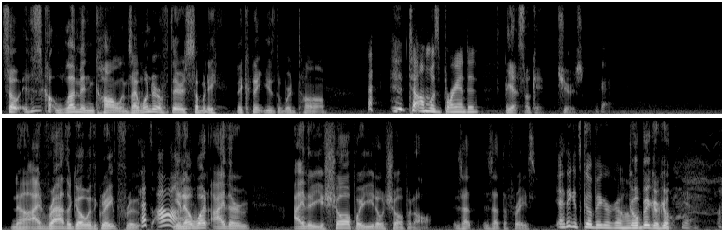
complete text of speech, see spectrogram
So this is called Lemon Collins. I wonder if there's somebody they couldn't use the word Tom. Tom was branded. Yes. Okay. Cheers. Okay. No, I'd rather go with grapefruit. That's odd. You know what? Either either you show up or you don't show up at all. Is that is that the phrase? I think it's go big or go home. Go big or go. Yeah.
